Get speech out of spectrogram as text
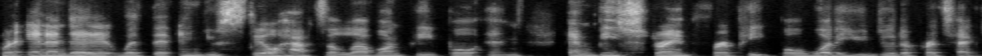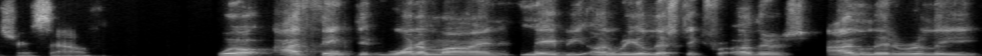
We're inundated with it, and you still have to love on people and and be strength for people. What do you do to protect yourself? Well, I think that one of mine may be unrealistic for others. I literally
